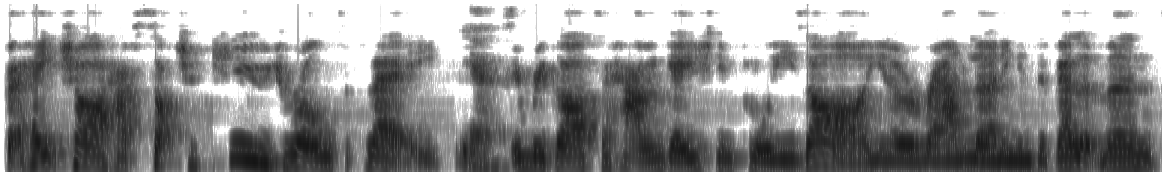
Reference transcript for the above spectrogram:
But HR have such a huge role to play yes. in regard to how engaged employees are, you know, around learning and development,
